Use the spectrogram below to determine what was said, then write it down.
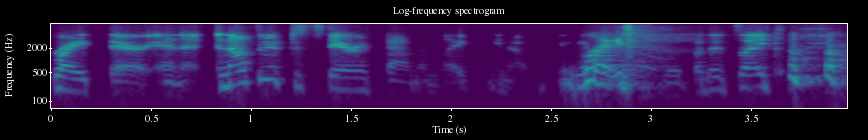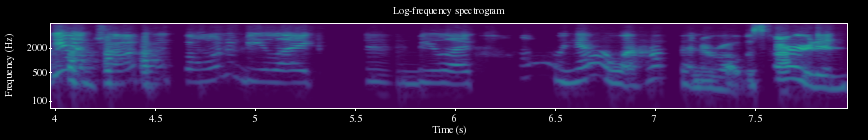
right there in it. And not that we have to stare at them and like, you know, right. but it's like, yeah, drop the phone and be like, and be like, oh yeah, what happened or what was hard? And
